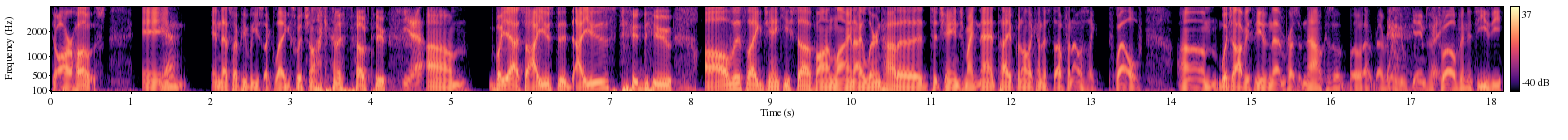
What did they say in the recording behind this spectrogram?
to our host, and and that's why people used like lag switch and all that kind of stuff too. yeah. Um, but yeah, so I used to I used to do all this like janky stuff online. I learned how to to change my NAT type and all that kind of stuff when I was like twelve. Um, which obviously isn't that impressive now because everybody who games is Right. twelve and it's easy.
